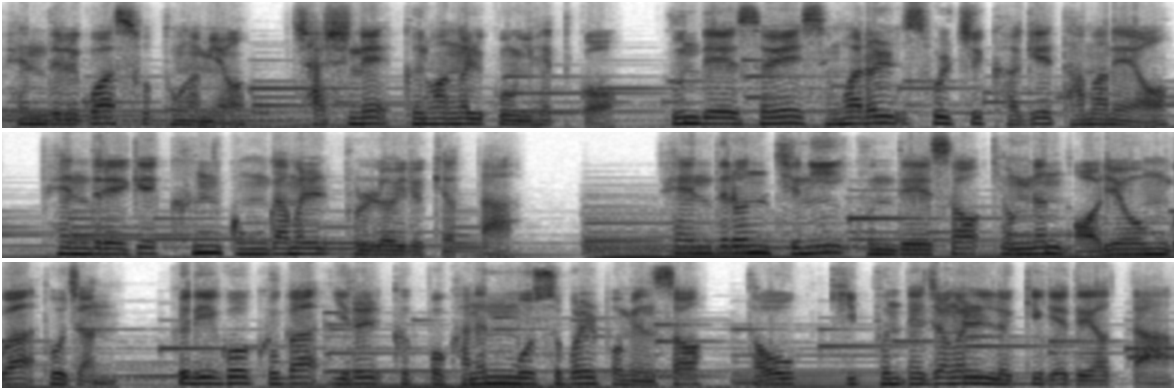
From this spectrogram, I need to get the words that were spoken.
팬들과 소통하며 자신의 근황을 공유했고 군대에서의 생활을 솔직하게 담아내어 팬들에게 큰 공감을 불러일으켰다. 팬들은 진이 군대에서 겪는 어려움과 도전, 그리고 그가 이를 극복하는 모습을 보면서 더욱 깊은 애정을 느끼게 되었다.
